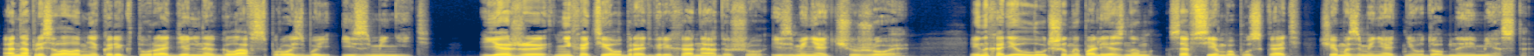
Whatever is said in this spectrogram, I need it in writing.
она присылала мне корректуры отдельных глав с просьбой изменить. Я же не хотел брать греха на душу, изменять чужое, и находил лучшим и полезным совсем выпускать, чем изменять неудобное место.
